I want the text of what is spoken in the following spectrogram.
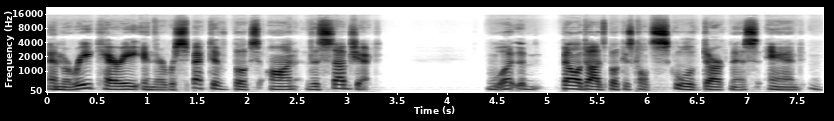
and Marie Carey in their respective books on the subject. What Bella Dodd's book is called School of Darkness, and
